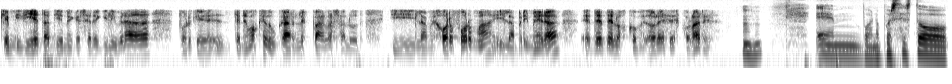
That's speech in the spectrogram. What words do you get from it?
que mi dieta tiene que ser equilibrada, porque tenemos que educarles para la salud. Y la mejor forma, y la primera, es desde los comedores escolares. Em, bueno, pues esto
